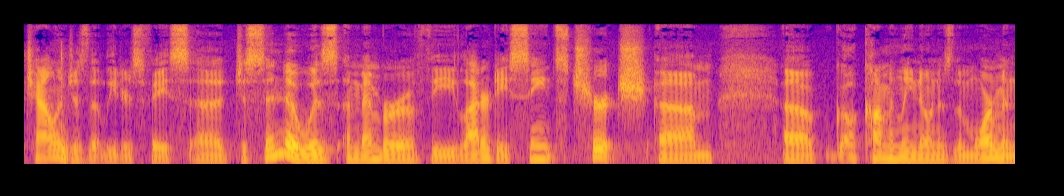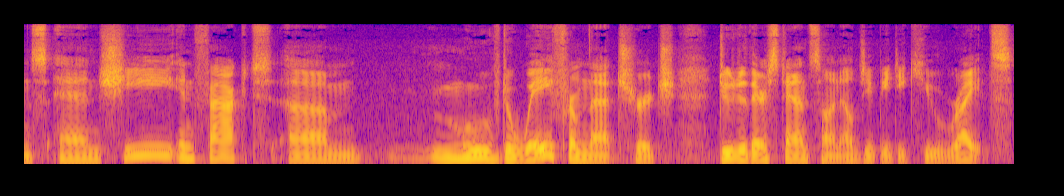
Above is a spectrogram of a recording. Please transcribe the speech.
challenges that leaders face. Uh, Jacinda was a member of the Latter day Saints Church, um, uh, commonly known as the Mormons, and she, in fact, um, moved away from that church due to their stance on LGBTQ rights.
